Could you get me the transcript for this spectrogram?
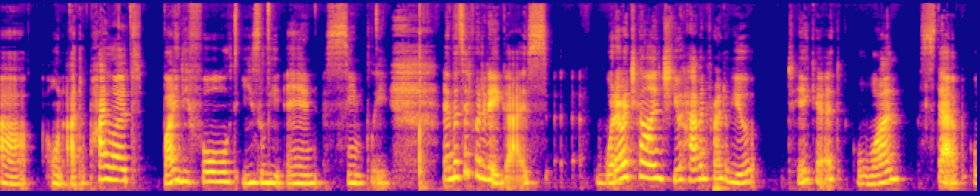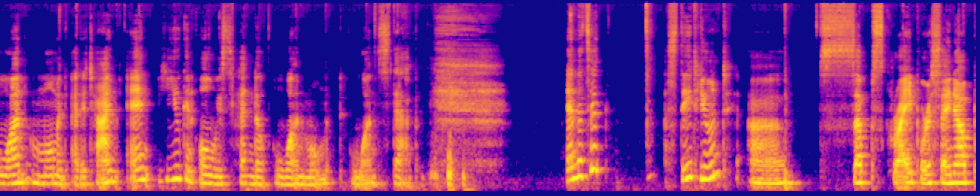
uh, on autopilot by default, easily and simply. And that's it for today, guys. Whatever challenge you have in front of you, take it one step, one moment at a time, and you can always handle one moment, one step. And that's it. Stay tuned. Uh, subscribe or sign up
